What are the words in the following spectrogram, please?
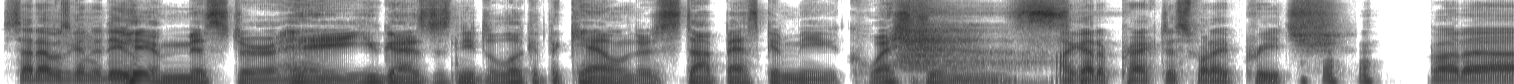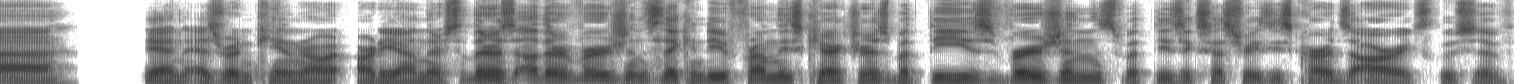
said I was going to do. Hey, Mister. Hey, you guys just need to look at the calendar. Stop asking me questions. I got to practice what I preach. but uh yeah, and Ezra and Kanan are already on there. So there's other versions they can do from these characters, but these versions with these accessories, these cards are exclusive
